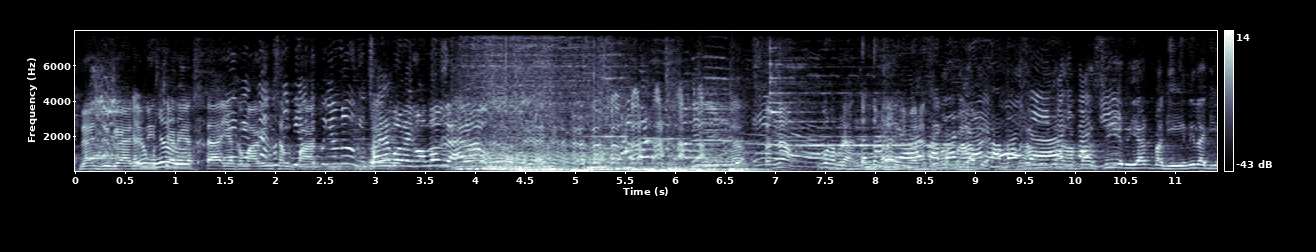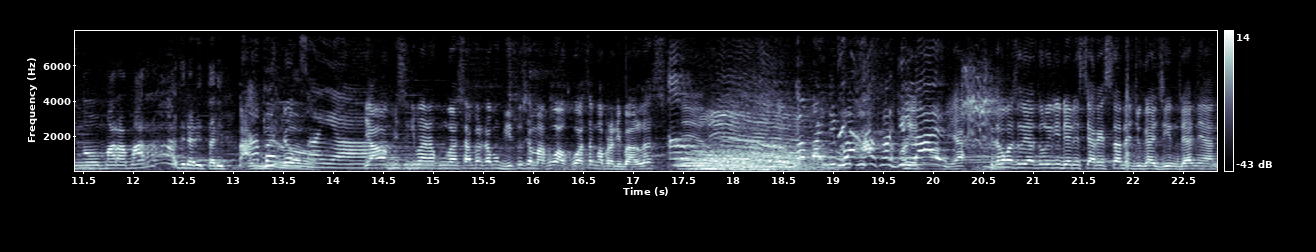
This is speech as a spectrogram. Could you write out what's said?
dan juga Denis punya lu. Ceryasta yang Iya, kemarin sempat. gitu. Saya boleh ngomong nggak? Halo. Tenang, berantem teman gimana sih? sabar ya, sabar ya. Kamu kenapa sih Rian pagi ini lagi ngomong marah-marah aja dari tadi pagi Sabar dong sayang Ya habis gimana aku nggak sabar kamu gitu sama aku, aku WhatsApp nggak pernah dibales. Ngapain dibahas lagi Oh iya, live? ya. Kita mau kasih lihat dulu ini Dennis Charissa dan juga Jindan yang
